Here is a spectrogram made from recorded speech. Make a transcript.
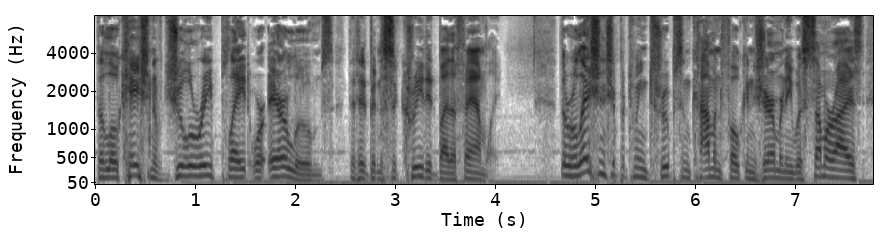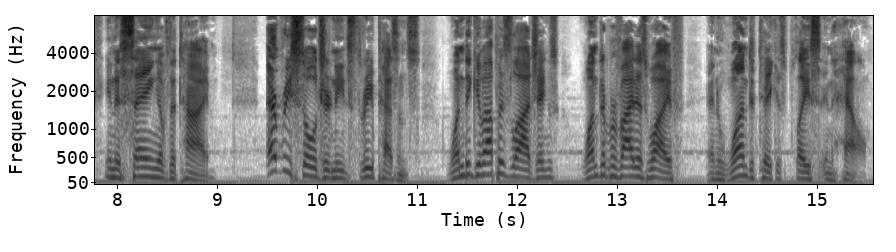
the location of jewelry, plate, or heirlooms that had been secreted by the family. The relationship between troops and common folk in Germany was summarized in a saying of the time Every soldier needs three peasants one to give up his lodgings, one to provide his wife, and one to take his place in hell.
